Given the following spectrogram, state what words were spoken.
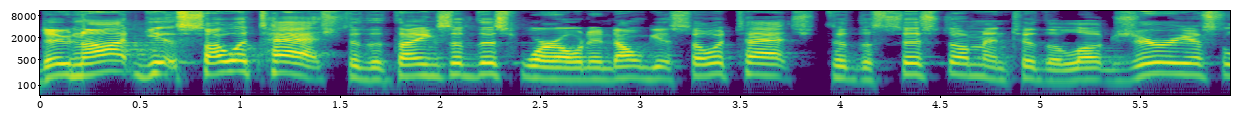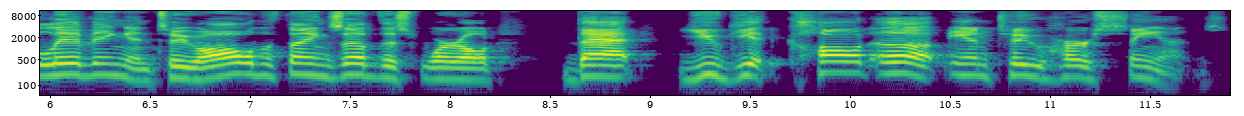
Do not get so attached to the things of this world and don't get so attached to the system and to the luxurious living and to all the things of this world that you get caught up into her sins.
